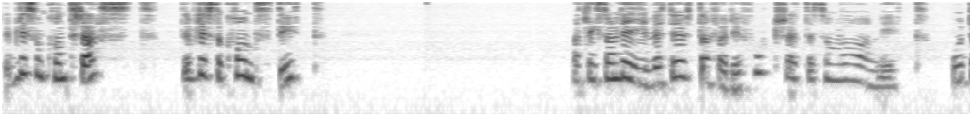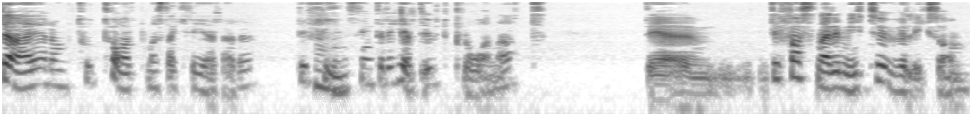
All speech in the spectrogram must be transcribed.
det blir som kontrast. Det blir så konstigt. Att liksom livet utanför det fortsätter som vanligt. Och där är de totalt massakrerade. Det Mm. finns inte, det är helt utplånat. Det, det fastnar i mitt huvud liksom.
